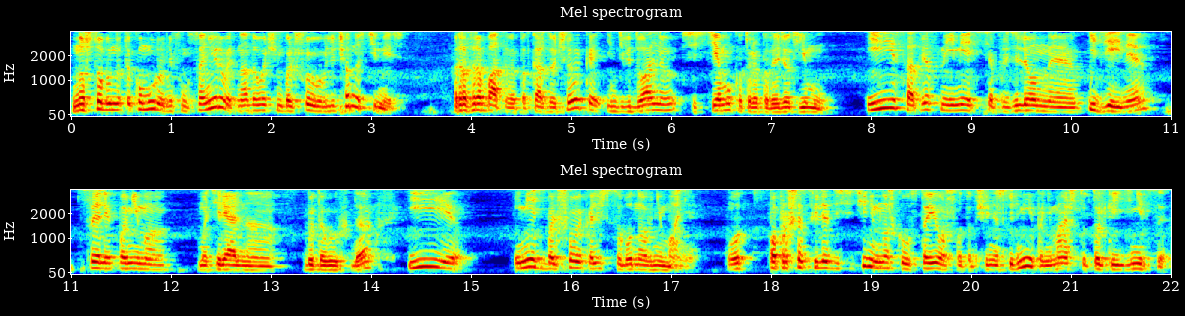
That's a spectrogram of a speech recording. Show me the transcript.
Но чтобы на таком уровне функционировать, надо очень большую вовлеченность иметь, разрабатывая под каждого человека индивидуальную систему, которая подойдет ему. И, соответственно, иметь определенные идейные цели, помимо материально-бытовых, да, и иметь большое количество свободного внимания. Вот по прошествии лет десяти немножко устаешь от общения с людьми и понимаешь, что только единицы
